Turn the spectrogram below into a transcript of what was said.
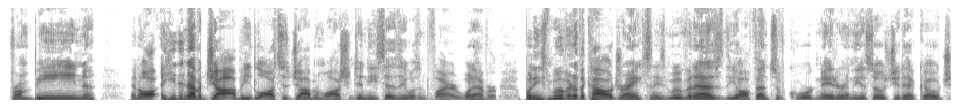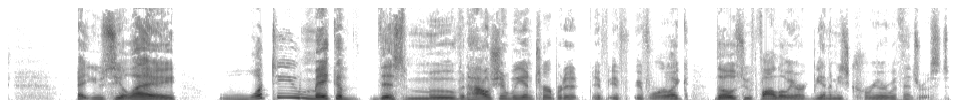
from being and all, he didn't have a job. He lost his job in Washington. He says he wasn't fired, whatever. But he's moving to the college ranks and he's moving as the offensive coordinator and the associate head coach at UCLA. What do you make of this move and how should we interpret it if, if, if we're like those who follow Eric Bieniemy's career with interest?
